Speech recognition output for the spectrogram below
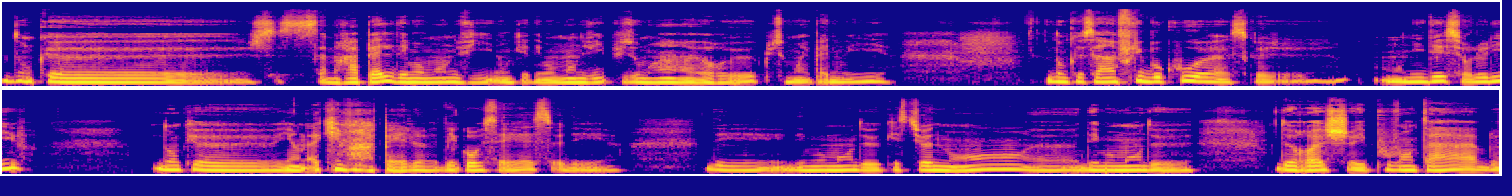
Donc, euh, ça me rappelle des moments de vie. Donc, il y a des moments de vie plus ou moins heureux, plus ou moins épanouis. Donc, ça influe beaucoup euh, ce que je- mon idée sur le livre. Donc, euh, il y en a qui me rappellent des grossesses, des, des, des moments de questionnement, euh, des moments de, de rush épouvantable,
